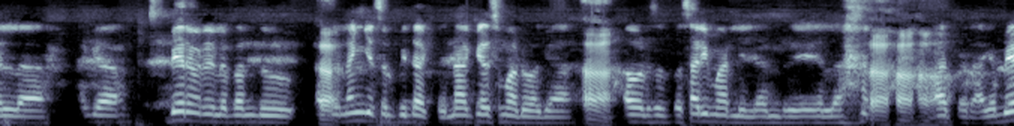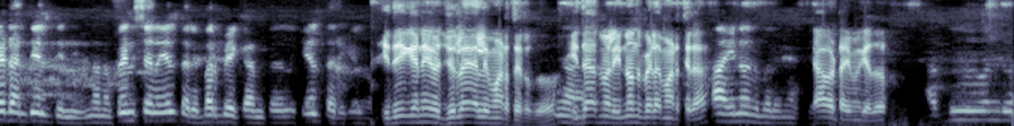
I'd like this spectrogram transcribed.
ಎಲ್ಲ. ಆಗ ಬೇರೆಯವರೆಲ್ಲ ಬಂದು ನಂಗೆ ಸ್ವಲ್ಪ ಇದಾಗ್ತದೆ. ನಾ ಕೆಲಸ ಮಾಡುವಾಗ ಅವಳು ಅವರು ಸ್ವಲ್ಪ ಸರಿ ಮಾಡ್ಲಿಲ್ಲ ಅಂದ್ರೆ ಎಲ್ಲ ಆತರ ಆಗ ಬೇಡ ಅಂತ ಹೇಳ್ತೀನಿ. ನನ್ನ ಫ್ರೆಂಡ್ಸ್ ಎಲ್ಲ ಹೇಳ್ತಾರೆ ಬರ್ಬೇಕಂತ ಎಲ್ಲ ಕೇಳ್ತಾರೆ ಕೆಲವು ಇದೀಗ ನೀವು ಜುಲೈಯಲ್ಲಿ ಮಾಡ್ತಿರೋದು. ಇದಾದ್ಮೇಲೆ ಇನ್ನೊಂದು ಬೆಳೆ ಮಾಡ್ತೀರಾ? ಹಾ ಇನ್ನೊಂದು ಬೆಳೆ ಮಾಡ್ತೀನಿ. ಯಾವ ಟೈಮಿಗೆ ಅದು? ಅದು ಒಂದು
